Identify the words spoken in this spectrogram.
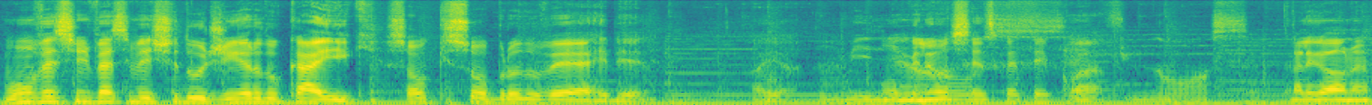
Vamos ver se tivesse investido o dinheiro do Kaique. Só o que sobrou do VR dele. Aí, ó. 1 milhão, milhão 154. cento- Nossa. Tá legal, né?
